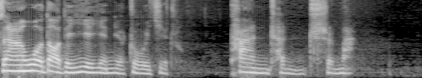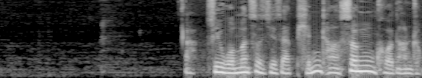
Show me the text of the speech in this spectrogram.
三恶道的业因呢，诸位记住：贪嗔痴慢啊。所以我们自己在平常生活当中，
